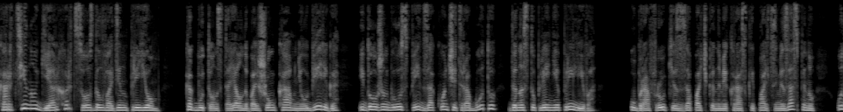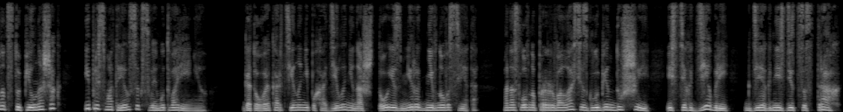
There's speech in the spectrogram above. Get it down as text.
Картину Герхард создал в один прием, как будто он стоял на большом камне у берега и должен был успеть закончить работу до наступления прилива. Убрав руки с запачканными краской пальцами за спину, он отступил на шаг и присмотрелся к своему творению. Готовая картина не походила ни на что из мира дневного света. Она словно прорвалась из глубин души, из тех дебрей, где гнездится страх,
